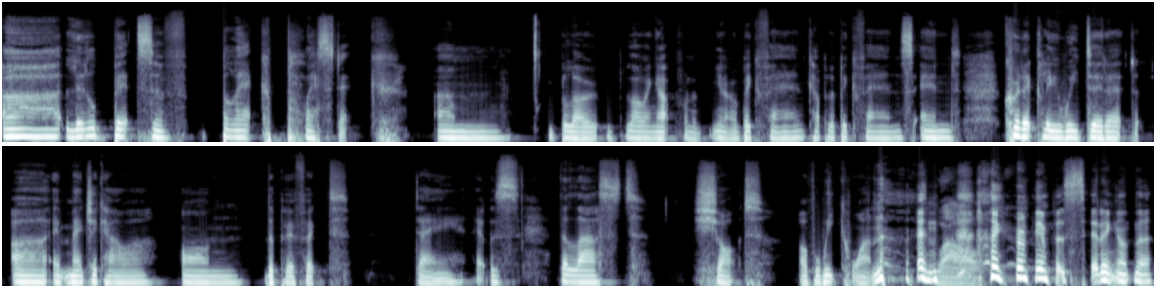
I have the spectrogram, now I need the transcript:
uh, little bits of black plastic um, blow blowing up from a, you know a big fan, a couple of big fans, and critically we did it uh, at Magic Hour on the perfect day. It was the last shot of week one. and Wow. I remember sitting on the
